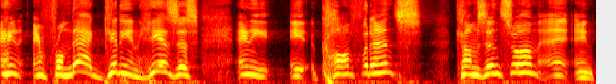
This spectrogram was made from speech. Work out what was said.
And, and from that, Gideon hears this, and he, he confidence comes into him, and, and,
